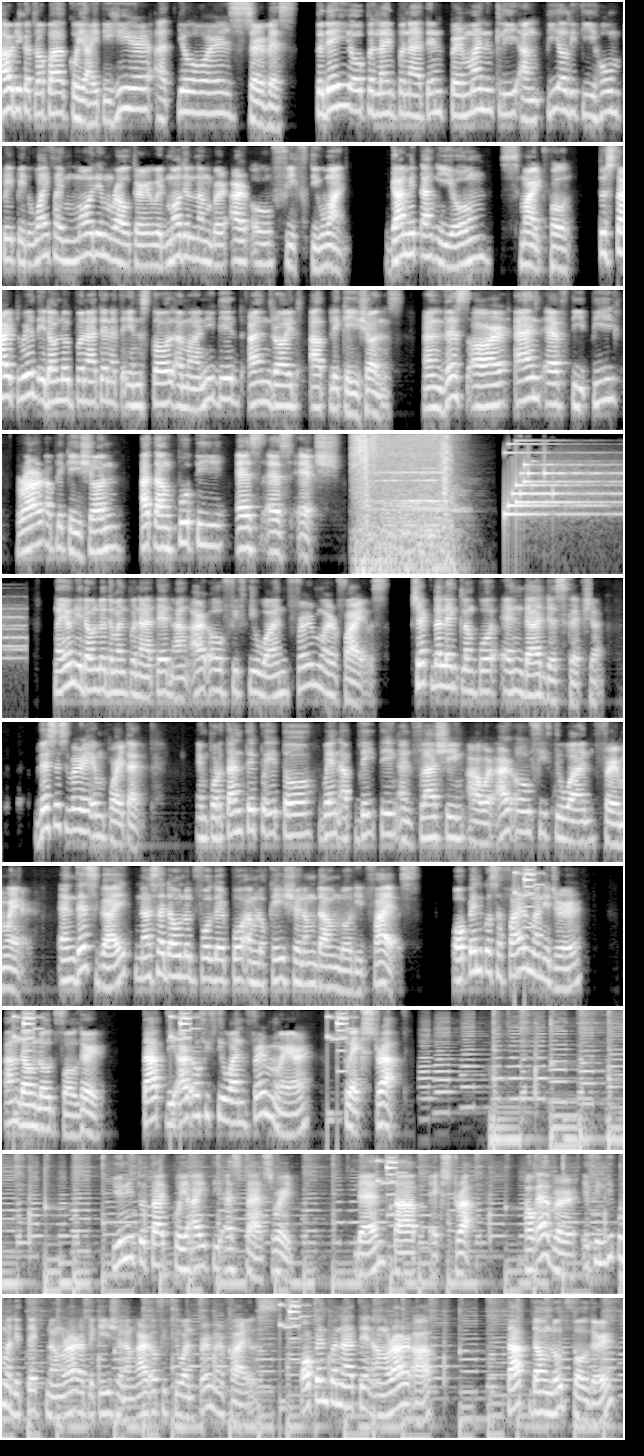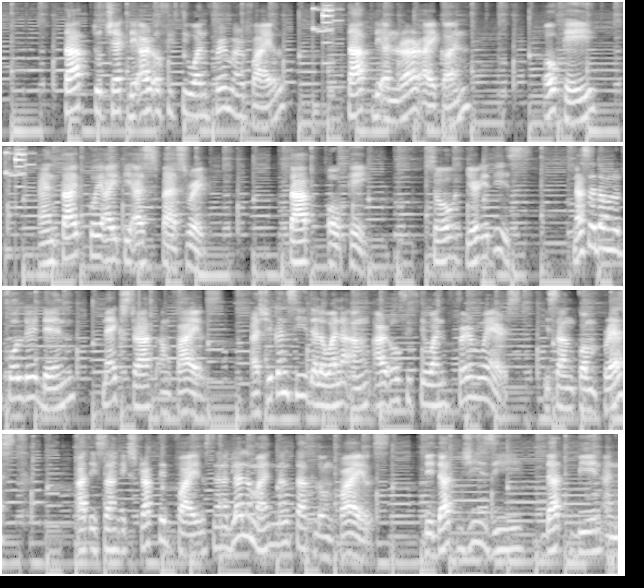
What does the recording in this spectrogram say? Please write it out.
Howdy katropa, Kuya IT here at your service. Today, open line po natin permanently ang PLDT Home Prepaid Wi-Fi Modem Router with model number RO51 gamit ang iyong smartphone. To start with, i-download po natin at i-install ang mga needed Android applications. And these are NFTP, RAR application, at ang PuTTY SSH. Ngayon, i-download naman po natin ang RO51 firmware files. Check the link lang po in the description. This is very important. Importante po ito when updating and flashing our RO51 firmware. And this guide, nasa download folder po ang location ng downloaded files. Open ko sa File Manager ang download folder. Tap the RO51 firmware to extract. You need to type Kuya IT as password. Then, tap Extract. However, if hindi po ma-detect ng RAR application ang RO51 firmware files, open pa natin ang RAR app, tap Download folder, tap to check the RO51 firmware file, tap the unrar icon, OK, and type Kuya IT as password. Tap OK. So, here it is. Nasa download folder din na-extract ang files. As you can see, dalawa na ang RO51 firmwares, isang compressed at isang extracted files na naglalaman ng tatlong files, the .gz, .bin, and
